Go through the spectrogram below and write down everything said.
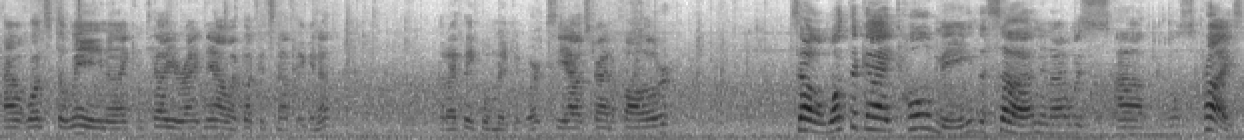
how it wants to lean and I can tell you right now my bucket's not big enough but I think we'll make it work. See how it's trying to fall over? So what the guy told me, the son, and I was, uh, I surprised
